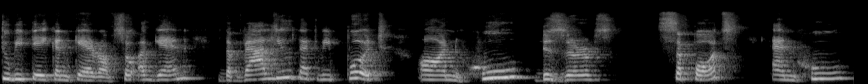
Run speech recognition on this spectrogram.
to be taken care of. So again, the value that we put on who deserves supports and who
